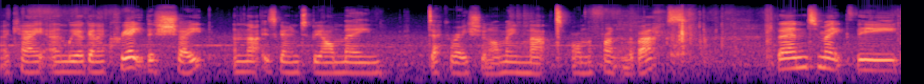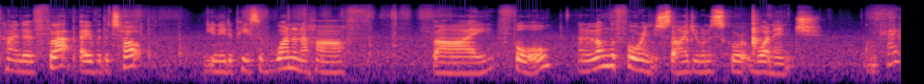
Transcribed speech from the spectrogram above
Okay, and we are going to create this shape, and that is going to be our main decoration, our main mat on the front and the backs. Then to make the kind of flap over the top, you need a piece of one and a half by four. And along the four inch side you want to score at one inch. Okay.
